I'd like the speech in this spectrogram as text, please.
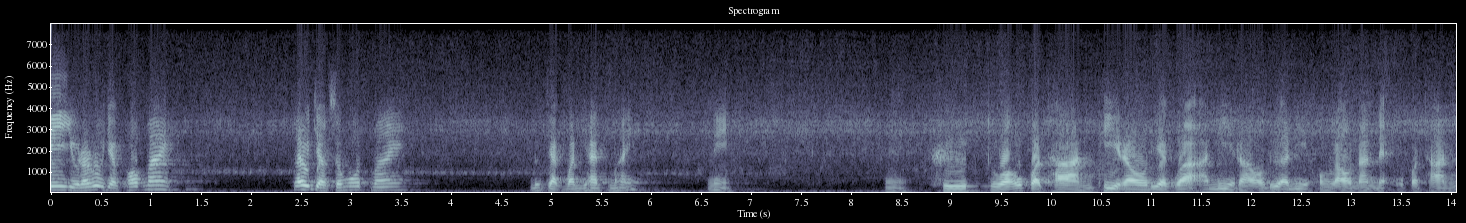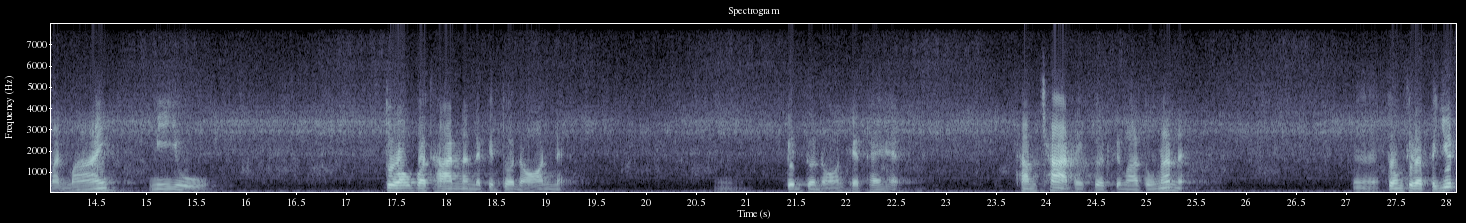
มีอยู่เรารู้จักพบไหมเรารู้จักสมมุติไหมรู้จักบัญญัติไหมนี่คือตัวอุปทานที่เราเรียกว่าอันนี้เราหรืออันนี้ของเรานั่นเนี่ยอุปทานมันไม้มีอยู่ ตัวอุปทานนั่นเนี่ยเป็นตัวนอนเนี่ยเป็นตัวนอนแท้ทำชาติให้เกิดขึ้นมาตรงนั้นเนี่ยตรงที่เราไปยึด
